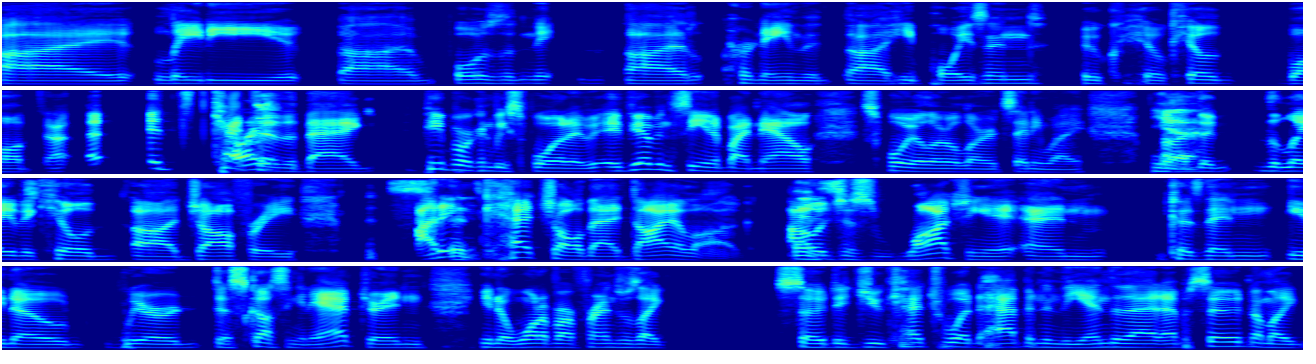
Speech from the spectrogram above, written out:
uh lady uh what was the name uh her name that uh he poisoned who who killed well uh, uh it's cats out of the bag. People are going to be spoiled if you haven't seen it by now. Spoiler alerts, anyway. Uh, yeah. Uh, the the lady that killed uh, Joffrey. It's, I didn't catch all that dialogue. I was just watching it, and because then you know we are discussing it after, and you know one of our friends was like, "So did you catch what happened in the end of that episode?" And I'm like,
